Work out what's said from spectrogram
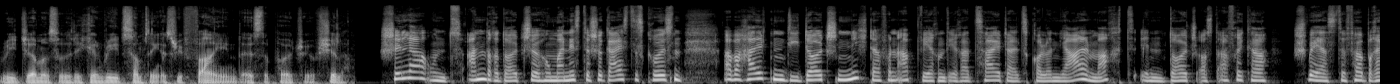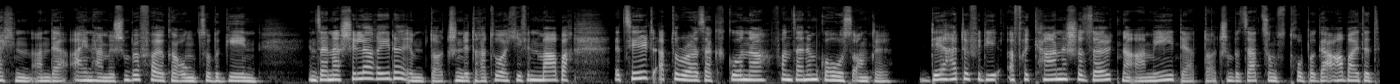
read German so that he can read something as refined as the poetry of Schiller? Schiller und andere deutsche humanistische Geistesgrößen aber halten die Deutschen nicht davon ab, während ihrer Zeit als Kolonialmacht in Deutsch-Ostafrika schwerste Verbrechen an der einheimischen Bevölkerung zu begehen. In seiner Schillerrede im Deutschen Literaturarchiv in Marbach erzählt Abdulrazak Gurna von seinem Großonkel. Der hatte für die afrikanische Söldnerarmee der deutschen Besatzungstruppe gearbeitet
